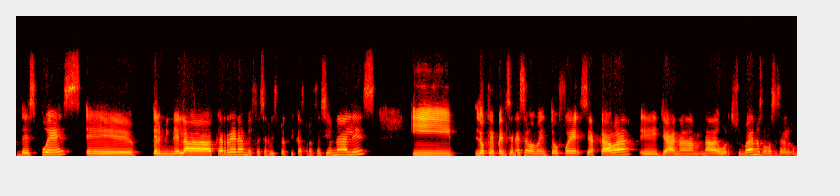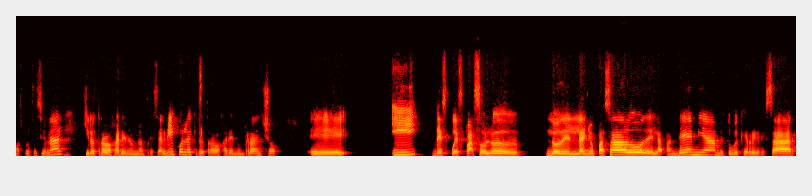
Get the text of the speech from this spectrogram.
después eh, terminé la carrera, me fui a hacer mis prácticas profesionales y lo que pensé en ese momento fue, se acaba, eh, ya nada, de huertos urbanos, vamos a hacer algo más profesional, quiero trabajar en una empresa agrícola, quiero trabajar en un rancho. Eh, y después pasó lo, lo del año pasado, de la pandemia, me tuve que regresar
